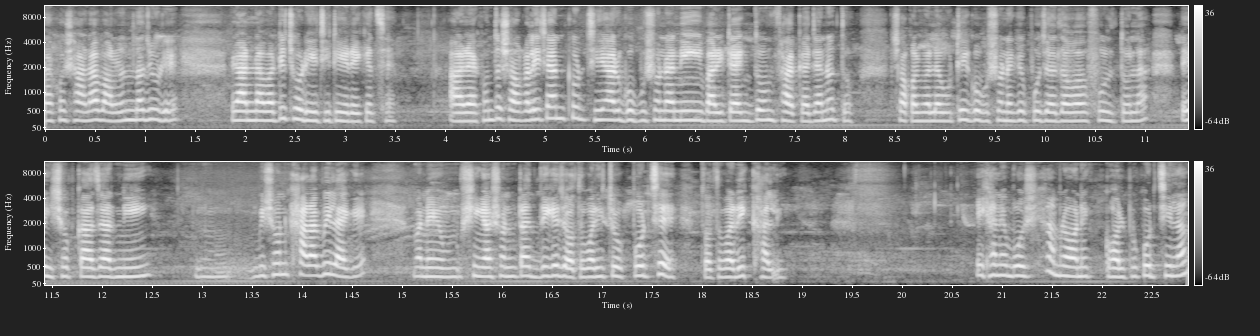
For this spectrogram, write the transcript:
দেখো সারা বারান্দা জুড়ে রান্নাবাটি ছড়িয়ে ছিটিয়ে রেখেছে। আর এখন তো সকালেই চান করছি, আর গোপুসোনা নেই, বাড়িটা একদম ফাঁকা, জানো তো? সকালবেলা উঠেই গোপুসোনাকে পূজা দেওয়া, ফুল তোলা, এইসব কাজ আর নেই। ভীষণ খারাপই লাগে। মানে সিংহাসনটার দিকে যতবারই চোখ পড়ছে, ততবারই খালি। এখানে বসে আমরা অনেক গল্প করছিলাম।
